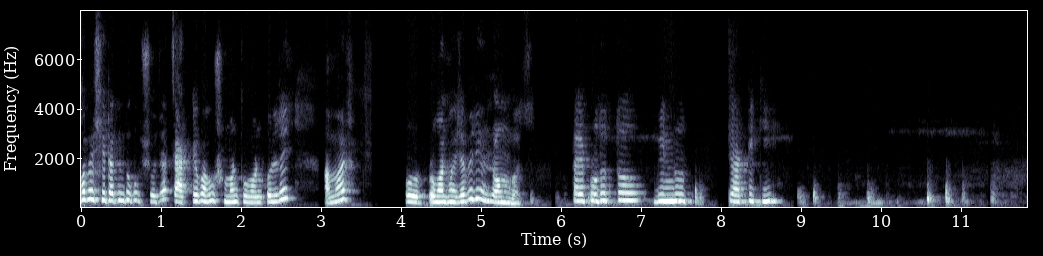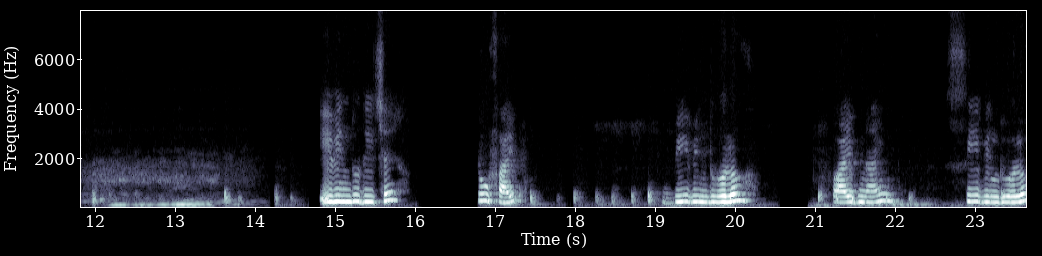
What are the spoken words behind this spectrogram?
হবে, সেটা কিন্তু খুব সোজা, চারটে বাহু সমান প্রমাণ করলে আমার প্রমাণ হয়ে যাবে যে রম্বাস। তাহলে প্রদত্ত বিন্দু চারটি কি? এ বিন্দু দিয়েছে টু ফাইভ বি বিন্দু হলো ফাইভ নাইন সি বিন্দু হলো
